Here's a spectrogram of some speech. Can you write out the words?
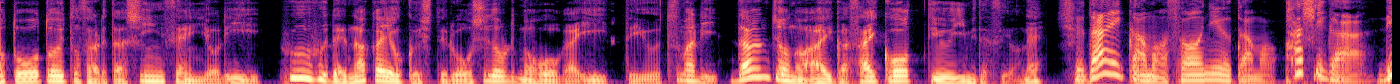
尊いとされた深センより、夫婦で仲良くしてるおしどりの方がいいっていう、つまり男女の愛が最高っていう意味ですよね。主題歌も挿入歌も歌詞が美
